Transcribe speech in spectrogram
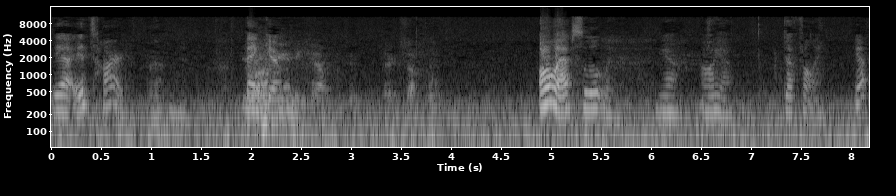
yeah, it's hard. Thank you. are handicapped, it's acceptable. Oh, absolutely. Yeah, oh, yeah, definitely. Yep,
